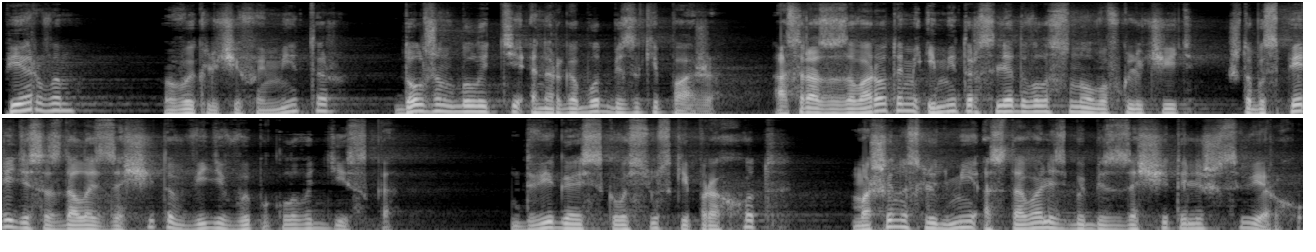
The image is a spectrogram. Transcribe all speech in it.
Первым, выключив эмиттер, должен был идти энергобот без экипажа, а сразу за воротами эмиттер следовало снова включить, чтобы спереди создалась защита в виде выпуклого диска. Двигаясь сквозь узкий проход, машины с людьми оставались бы без защиты лишь сверху.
